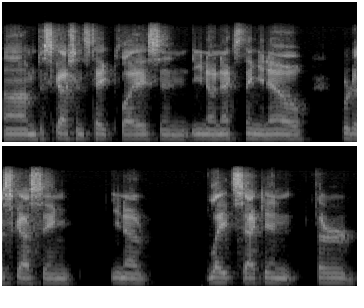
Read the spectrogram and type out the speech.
um, discussions take place, and you know, next thing you know, we're discussing, you know, late second, third,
